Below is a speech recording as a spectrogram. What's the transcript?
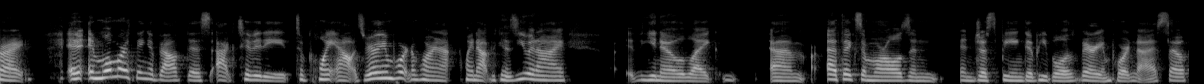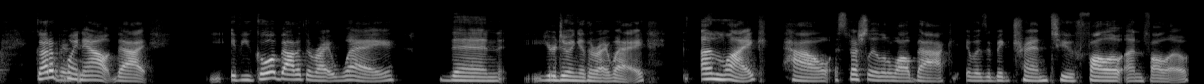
Right. And, and one more thing about this activity to point out, it's very important to point out, point out because you and I, you know, like um, ethics and morals and and just being good people is very important to us. So got to point out that if you go about it the right way, then you're doing it the right way. Unlike how, especially a little while back, it was a big trend to follow, unfollow,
